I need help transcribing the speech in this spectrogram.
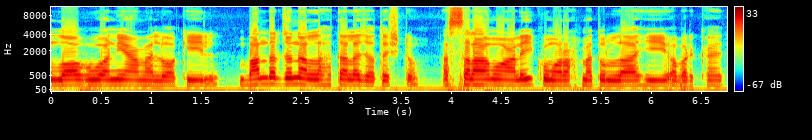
আল্লাহুয়ানি আমাল ওয়াকিল। বান্দার জন্য আল্লাহ তালা যথেষ্ট। আসসালামু আলাইকুম রহমতুল্লাহি আবরকাত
